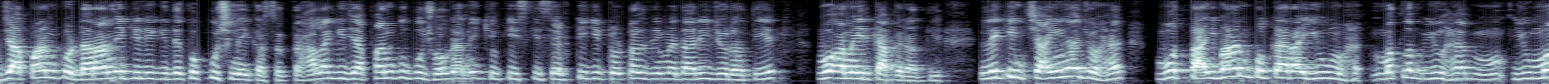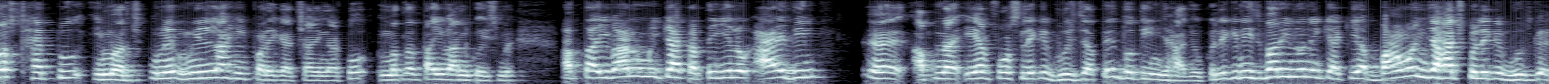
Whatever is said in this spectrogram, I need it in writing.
जापान को डराने के लिए कि देखो कुछ नहीं कर सकते। हालाँकि जापान को कुछ होगा नहीं क्योंकि इसकी सेफ्टी की टोटल ज़िम्मेदारी जो रहती है, वो अमेरिका पे रहती है। लेकिन चाइना जो है, वो ताइवान को कह रहा है यू मतलब you have you must have to emerge उन्हें मिलना ही पड़ेगा चाइना को मतलब ताइवान को इसमें। अब ताइवान में क्या करते हैं? ये लोग आए दिन अपना एयरफोर्स लेके घुस जाते हैं दो तीन जहाजों को। लेकिन इस बार इन्होंने क्या किया? बावन जहाज़ को लेके घुस गए।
